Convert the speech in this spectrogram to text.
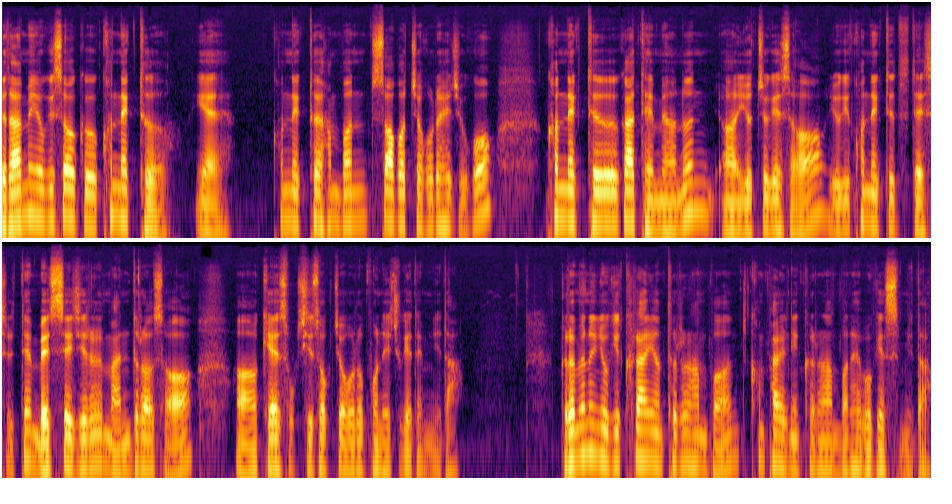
그 다음에 여기서 그 커넥트 예 커넥트 한번 서버 쪽으로 해주고 커넥트가 되면은 어, 이쪽에서 여기 커넥트 됐을 때 메시지를 만들어서 어, 계속 지속적으로 보내주게 됩니다. 그러면은 여기 클라이언트를 한번 컴파일 링크를 한번 해보겠습니다.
